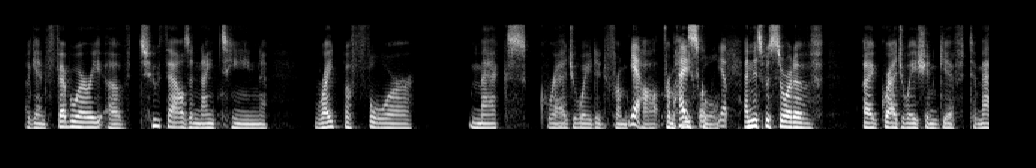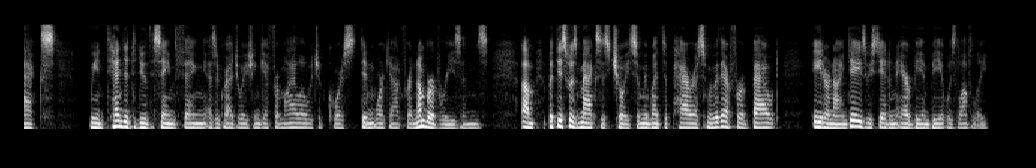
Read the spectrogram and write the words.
again, February of 2019, right before Max graduated from Yeah, col- from high high, school, school. yep. And this was sort of a graduation gift to Max. We intended to do the same thing as a graduation gift for Milo, which of course didn't work out for a number of reasons. Um, but this was Max's choice, and we went to Paris, and we were there for about eight or nine days. We stayed in an Airbnb. It was lovely,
